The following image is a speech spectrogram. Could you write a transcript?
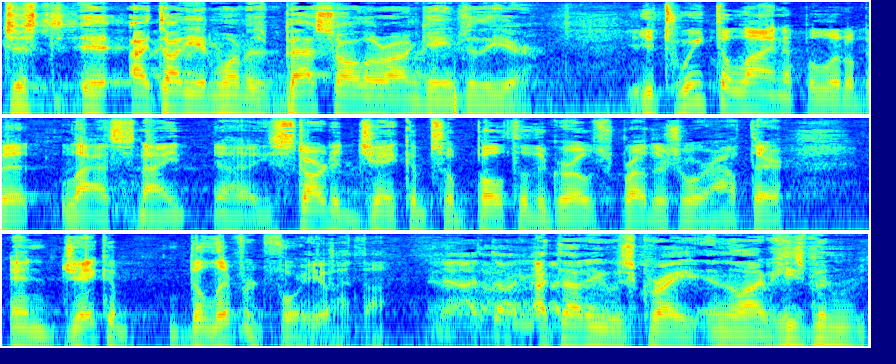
just I thought he had one of his best all-around games of the year. You tweaked the lineup a little bit last night. Uh, you started Jacob, so both of the Groves brothers were out there, and Jacob delivered for you. I thought. I thought, I thought he was great in the lineup. He's been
